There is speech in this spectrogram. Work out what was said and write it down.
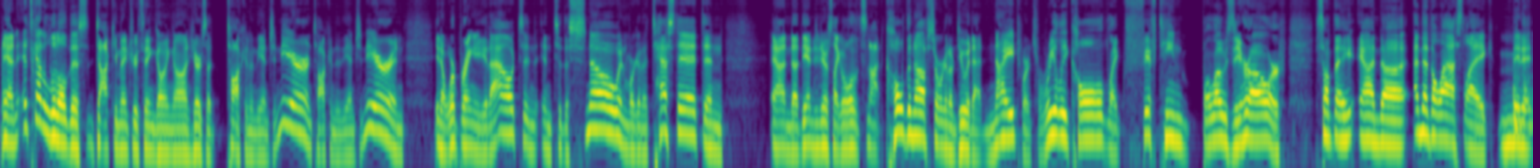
And it's got a little this documentary thing going on. Here's a talking to the engineer and talking to the engineer, and you know we're bringing it out and into the snow, and we're going to test it, and And uh, the engineer's like, well, it's not cold enough, so we're going to do it at night where it's really cold, like 15 below zero or something. And uh, and then the last like minute,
